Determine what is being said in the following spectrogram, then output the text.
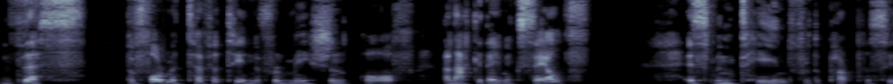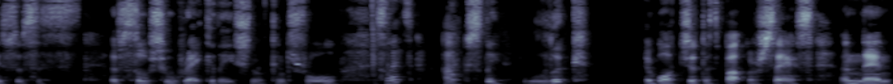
this performativity in the formation of an academic self is maintained for the purposes of, of social regulation and control. So let's actually look at what Judith Butler says and then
